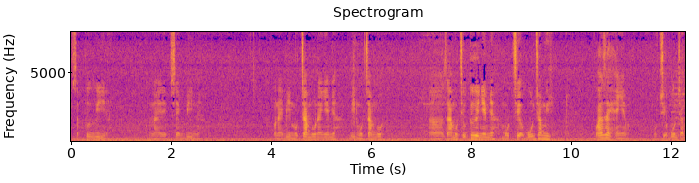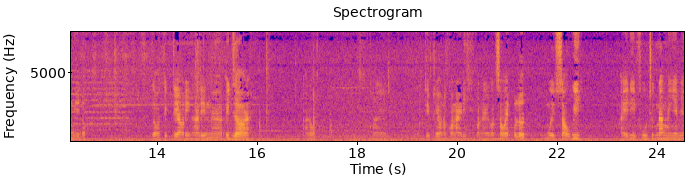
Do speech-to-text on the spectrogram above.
64 g này con này xem pin này. Con này pin 100 luôn anh em nhé pin 100 luôn. À, giá 1 triệu tư anh em nhé 1 triệu 400 nghìn. Quá rẻ anh em 1 triệu 400 nghìn thôi. Rồi tiếp theo thì là đến ờ, XR này. À đâu? Con này tiếp theo là con này đi con này con 6S Plus 16 gb máy thì full chức năng anh em nhé.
